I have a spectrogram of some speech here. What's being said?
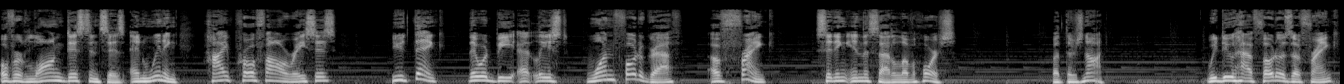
over long distances and winning high profile races, you'd think there would be at least one photograph of Frank sitting in the saddle of a horse. But there's not. We do have photos of Frank,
